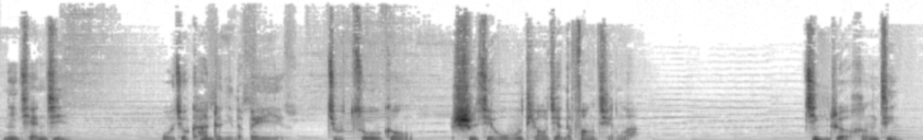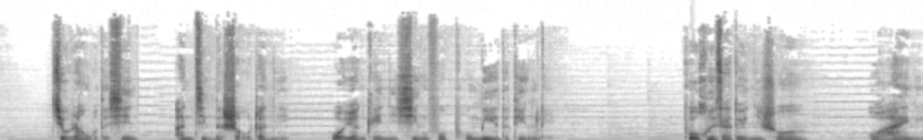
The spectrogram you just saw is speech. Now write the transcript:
你前进，我就看着你的背影，就足够世界无条件的放晴了。静者恒静，就让我的心安静的守着你。我愿给你幸福不灭的定力，不会再对你说“我爱你”。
